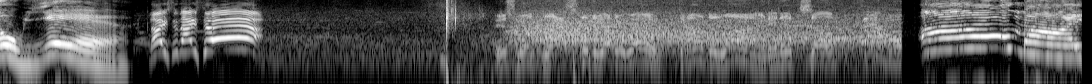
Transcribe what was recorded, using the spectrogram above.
Oh yeah! 나이스 나이스! This one blasted the other way down the line, and it's a foul Oh my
